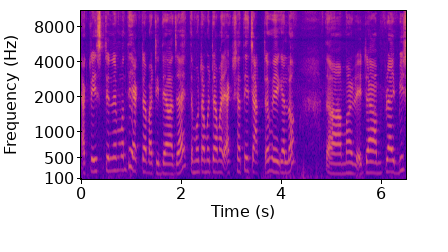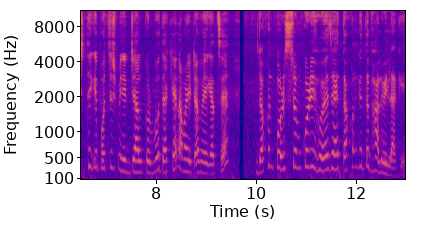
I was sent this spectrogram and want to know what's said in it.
একটা স্টেনের মধ্যে একটা বাটি দেওয়া যায়। তো মোটামুটি আমার একসাথে চারটা হয়ে গেল। তা আমার এটা প্রায় বিশ থেকে পঁচিশ মিনিট জাল করব। দেখেন আমার এটা হয়ে গেছে। যখন পরিশ্রম করি হয়ে যায়, তখন কিন্তু ভালোই লাগে।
